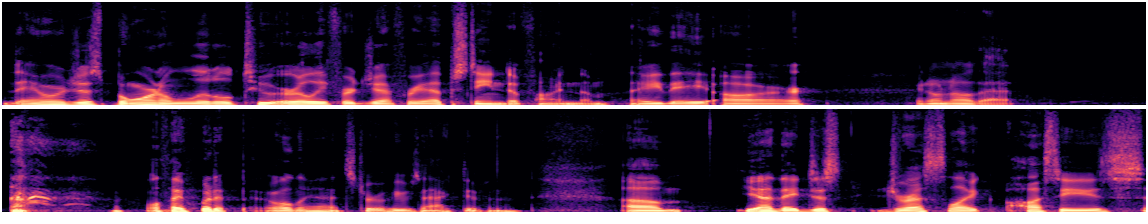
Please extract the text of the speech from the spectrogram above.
they were just born a little too early for Jeffrey Epstein to find them. They they are We don't know that. well they would have been. Well, yeah, that's true. He was active. Then. Um, yeah, they just dress like hussies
